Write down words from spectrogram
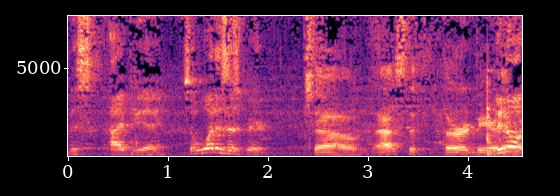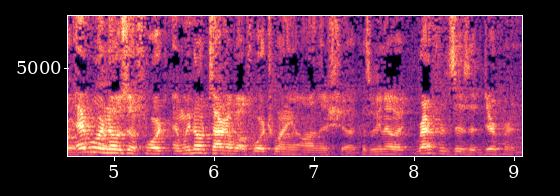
this IPA. So what is this beer? So that's the third beer. We that know everyone knows what four, and we don't talk about 420 on this show because we know it references a different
